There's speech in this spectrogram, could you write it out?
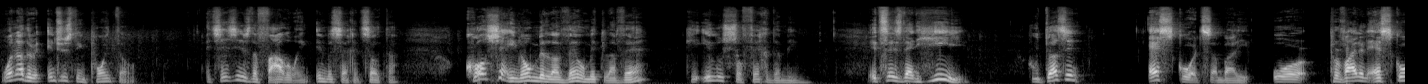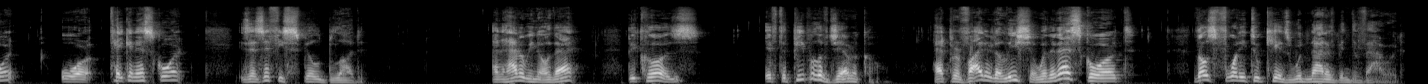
One other interesting point, though, it says here's the following in Masechet Sota: Kol she'ino milaveh umitlaveh ki'ilu shofech damim. It says that he who doesn't escort somebody or provide an escort or take an escort is as if he spilled blood. And how do we know that? Because if the people of Jericho had provided Elisha with an escort, those 42 kids would not have been devoured.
